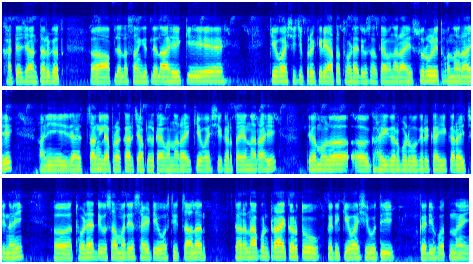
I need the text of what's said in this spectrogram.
खात्याच्या अंतर्गत आपल्याला सांगितलेलं आहे की के वाय सीची प्रक्रिया आता थोड्या दिवसात काय होणार आहे सुरळीत होणार आहे आणि चांगल्या प्रकारचे आपल्याला काय होणार आहे के वाय सी करता येणार आहे. त्यामुळं घाई गडबड वगैरे काही करायची नाही. थोड्या दिवसामध्ये साईट व्यवस्थित चालन. कारण आपण ट्राय करतो कधी के वाय सी होती कधी होत नाही.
